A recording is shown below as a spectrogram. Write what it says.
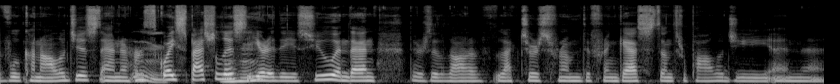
a volcanologist and a hmm. earthquake mm. specialist mm-hmm. here at the ASU. And then there's a lot of lectures from different guests, anthropology and, uh,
